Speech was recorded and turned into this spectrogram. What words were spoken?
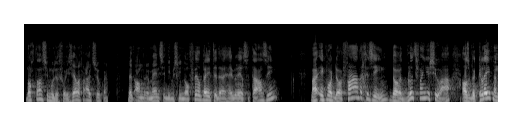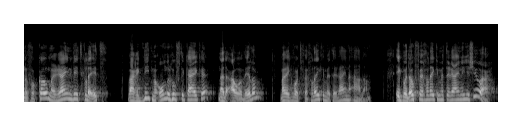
Nochtans, je moet het voor jezelf uitzoeken. Met andere mensen die misschien nog veel beter de Hebreeuwse taal zien. Maar ik word door vader gezien, door het bloed van Yeshua, als bekleed met een volkomen rein wit kleed, waar ik niet meer onder hoef te kijken naar de oude Willem, maar ik word vergeleken met de reine Adam. Ik word ook vergeleken met de reine Yeshua.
